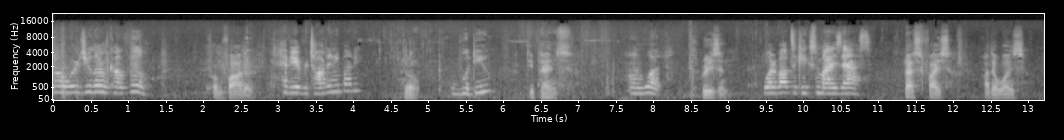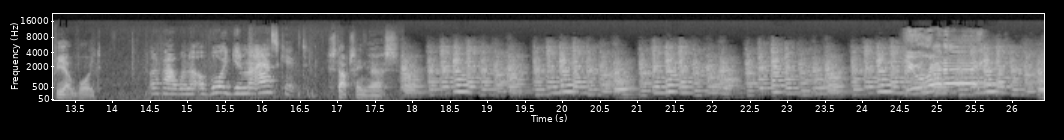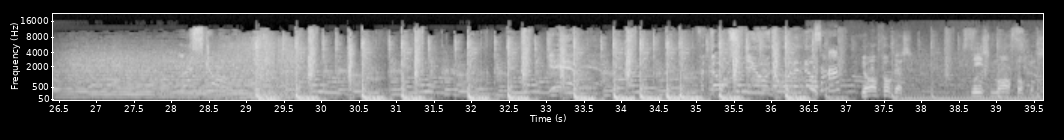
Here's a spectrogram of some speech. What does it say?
So, where'd you learn Kung Fu? From father. Have you ever taught anybody? No. Would you? Depends. On what? Reason. What about to kick somebody's ass? Best fights are the ones we avoid. What if I want to avoid getting my ass kicked? Stop saying ass. Tom? Your focus needs more focus.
